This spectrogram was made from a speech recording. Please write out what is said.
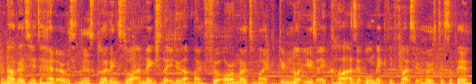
We're now going to need to head over to the nearest clothing store and make sure that you do that by foot or a motorbike. Do not use a car as it will make the flight suit hose disappear.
